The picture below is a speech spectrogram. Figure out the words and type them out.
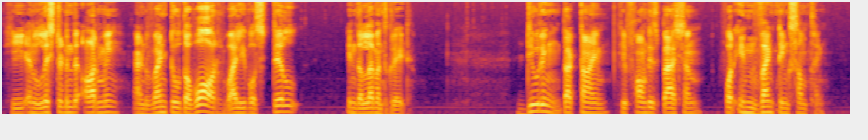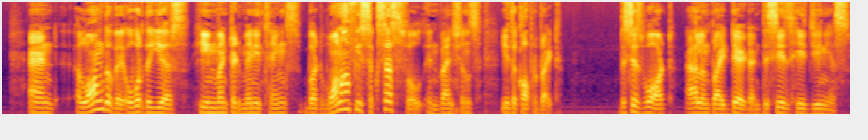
He enlisted in the army and went to the war while he was still in the 11th grade. During that time, he found his passion for inventing something. And along the way, over the years, he invented many things, but one of his successful inventions is the copper bright. This is what Alan Bright did, and this is his genius.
